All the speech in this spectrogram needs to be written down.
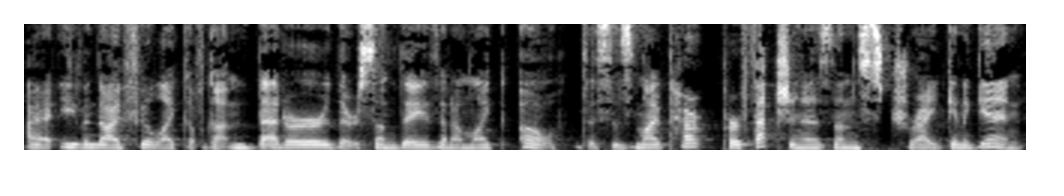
I, even though i feel like i've gotten better there's some days that i'm like oh this is my per- perfectionism striking again.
